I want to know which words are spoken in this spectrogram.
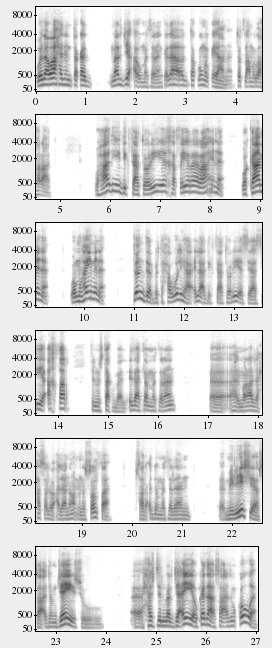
وإذا واحد انتقد مرجع أو مثلا كذا تقوم القيامة تطلع مظاهرات. وهذه دكتاتورية خطيرة راهنة وكامنة ومهيمنة تنذر بتحولها إلى دكتاتورية سياسية أخطر في المستقبل. إذا تم مثلا آه، هالمراجع حصلوا على نوع من السلطة وصار عندهم مثلا آه، ميليشيا صار عندهم جيش وحشد آه، المرجعية وكذا صار عندهم قوة.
